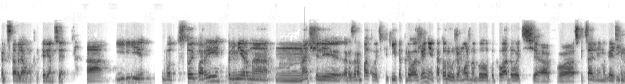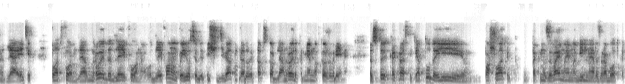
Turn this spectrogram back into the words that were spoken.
представлял на конференции. А, и вот с той поры примерно начали разрабатывать какие-то приложения, которые уже можно было выкладывать э, в специальные магазины для этих платформ для Android, для iPhone. Вот для iPhone он появился в 2009 году, это App Store, для Android примерно в то же время. Как раз-таки оттуда и пошла как, так называемая мобильная разработка.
